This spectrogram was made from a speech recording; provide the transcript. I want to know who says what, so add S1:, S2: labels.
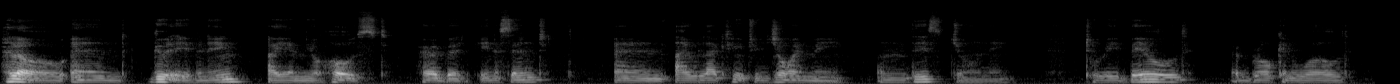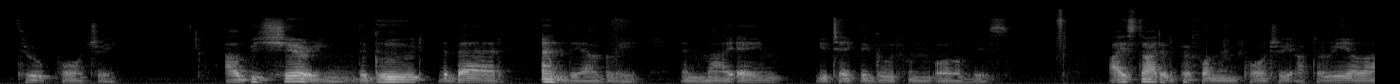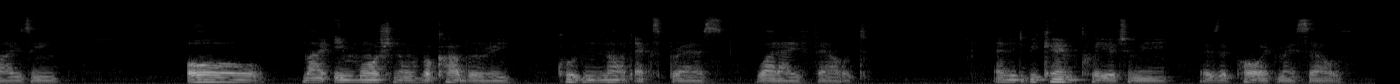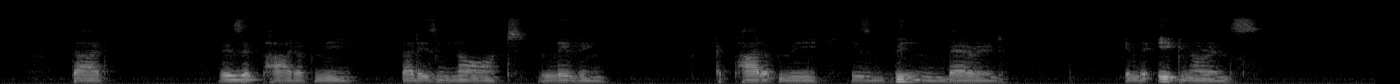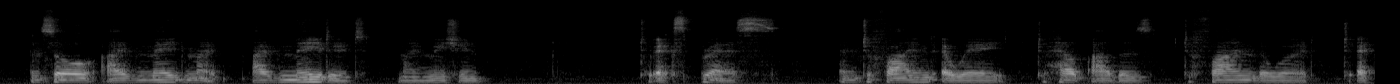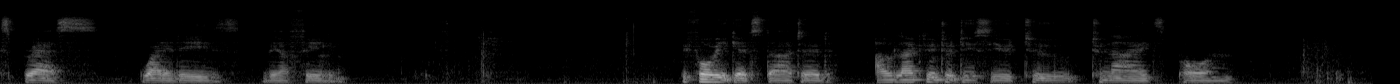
S1: Hello and good evening. I am your host, Herbert Innocent, and I would like you to join me on this journey to rebuild a broken world through poetry. I'll be sharing the good, the bad, and the ugly, and my aim you take the good from all of this. I started performing poetry after realizing all my emotional vocabulary could not express what I felt. And it became clear to me as a poet myself that there's a part of me that is not living. A part of me is being buried in the ignorance. And so I've made my I've made it my mission to express and to find a way to help others to find the word to express what it is they are feeling. Before we get started, I would like to introduce you to tonight's poem.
